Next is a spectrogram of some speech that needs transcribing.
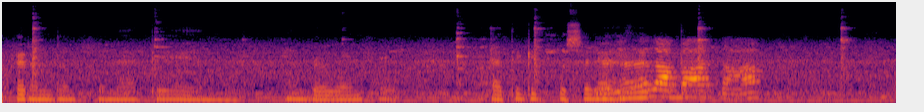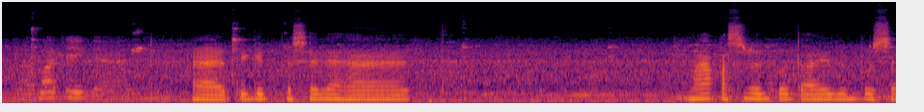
pakiramdam po natin. Number one po. At higit po sa lahat, sa labata. Laba chicken. at higit po sa lahat, makakasunod po tayo dun po sa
